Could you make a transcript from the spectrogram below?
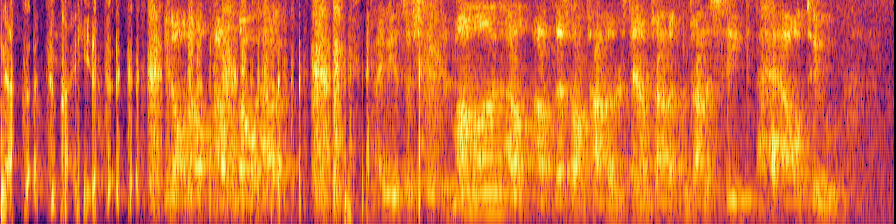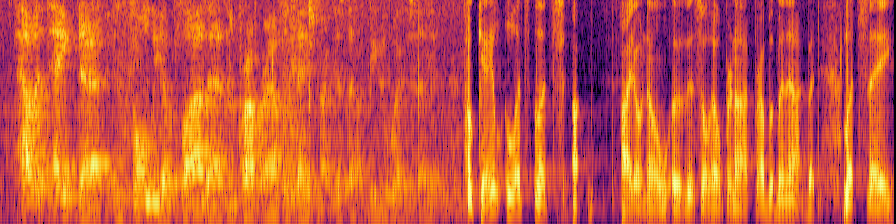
no, mine either. You know, I don't, I don't know how to, maybe it's a shift in my mind, I don't, I don't, that's what I'm trying to understand, I'm trying to, I'm trying to seek how to, how to take that and fully apply that in the proper application, I guess that would be the way to say it. Okay, let's, let's, uh, I don't know uh, this will help or not, probably not, but let's say,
